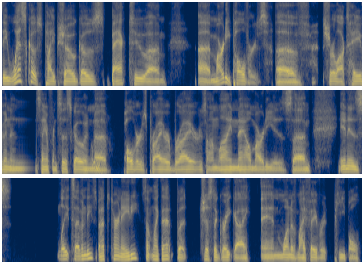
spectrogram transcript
the West Coast Pipe Show goes back to um, uh, Marty Pulvers of Sherlock's Haven in San Francisco and uh, Pulvers Prior Briars online now. Marty is um, in his late 70s, about to turn 80, something like that, but just a great guy and one of my favorite people.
